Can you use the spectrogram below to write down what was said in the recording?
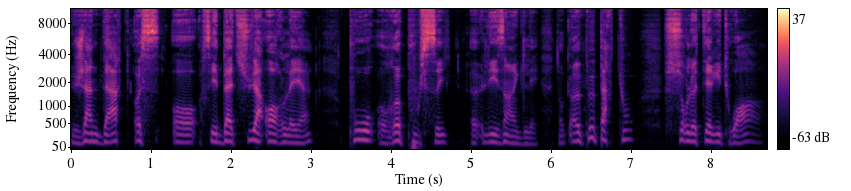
Jeanne d'Arc s'est battue à Orléans pour repousser euh, les Anglais. Donc, un peu partout sur le territoire,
